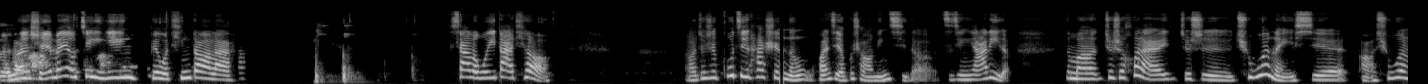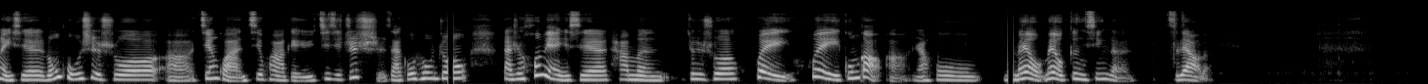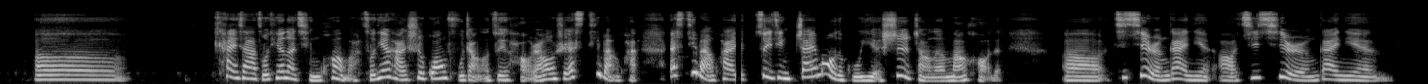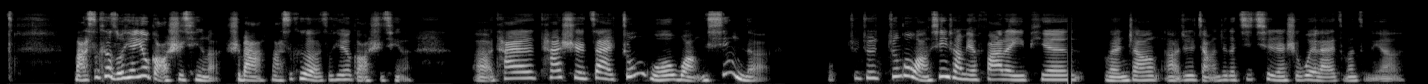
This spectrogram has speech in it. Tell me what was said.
你们谁没有静音？被我听到了，吓了我一大跳。啊，就是估计他是能缓解不少民企的资金压力的。那么就是后来就是去问了一些啊，去问了一些龙湖是说啊，监管计划给予积极支持，在沟通中。但是后面一些他们就是说会会公告啊，然后没有没有更新的。资料了，呃，看一下昨天的情况吧。昨天还是光伏涨得最好，然后是 ST 板块，ST 板块最近摘帽的股也是涨得蛮好的。呃，机器人概念啊，机器人概念，马斯克昨天又搞事情了，是吧？马斯克昨天又搞事情了。呃，他他是在中国网信的，就就中国网信上面发了一篇。文章啊，就是讲这个机器人是未来怎么怎么样。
